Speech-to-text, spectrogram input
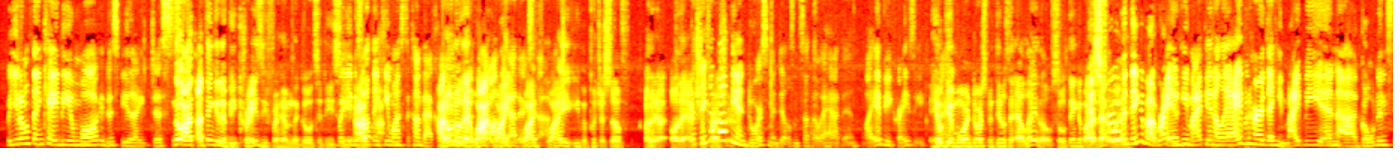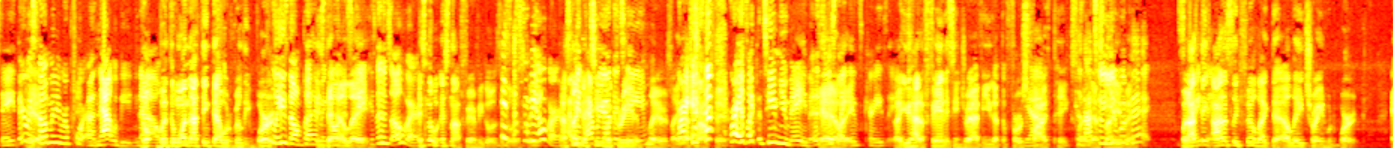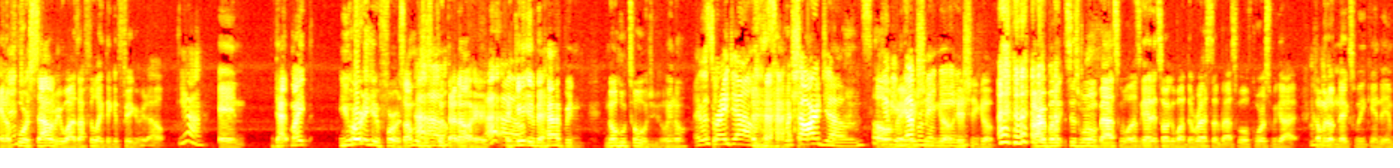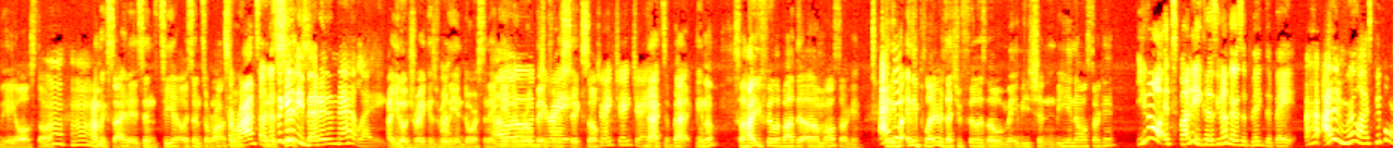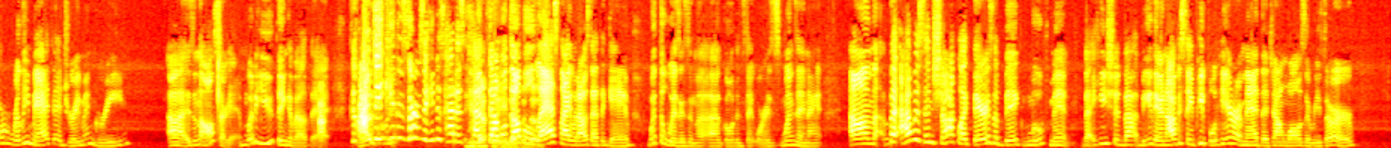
But you don't think KD and Wall could just be like just No, I, I think it'd be crazy for him to go to DC. But you just I, don't think he wants to come back. I don't know that. Why? Why? Why? Why even put yourself that, all that extra think pressure? about the endorsement deals and stuff that would happen. Like it'd be crazy. He'll right? get more endorsement deals in LA though. So think about That's it that true. way. And think about right, and he might be in LA. I even heard that he might be in uh, Golden State. There were Yeah. so many reports, and that would be no. No, but the one that I think that would really work. please don't put him in Golden LA. State because then it's over. It's no, it's not fair if he goes. To It's, it's gonna be over. That's I like mean, a team of creative team. players. Like right, that's not fair. right. It's like the team you made. It's Yeah, just like, like- it's crazy. Like you had a fantasy draft and you got the first Yeah. five picks. because Like, that's, who you would pick. But I think honestly feel like the LA trade would work. And of course, salary wise, I feel like they could figure it out. yeah. And that might you heard it here first. I'm gonna just put that out here. Case if it happened, know who told you. You know. It was So- Ray Jones, Rashard Jones. Oh Give your man, government here she go. name. Here she go. All right, but since we're on basketball, let's go ahead and talk about the rest of the basketball. Of course, we got coming Mhm. up next weekend the NBA All Star. Mhm. I'm excited. It's in T- It's in Toronto. Toronto. Does it get any better than that? Like, Uh, You know, Drake is really endorsing it, getting it oh, real big Drake. for the six. So Drake, Drake, Drake. back to back. You know. So how do you feel about the um, All Star game? Any think- any players that you feel as though maybe shouldn't be in the All Star game? You know, it's funny because you know there's a big debate. I, I didn't realize people were really mad that Draymond Green uh, is in the All Star game. What do you think about that? Because I, think he deserves it. He just had his tenth double double last night when I was at the game with the Wizards and the uh, Golden State Warriors Wednesday night. Um, but I was in shock. Like there is a big movement that he should not be there, and obviously people here are mad that John Wall is a reserve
